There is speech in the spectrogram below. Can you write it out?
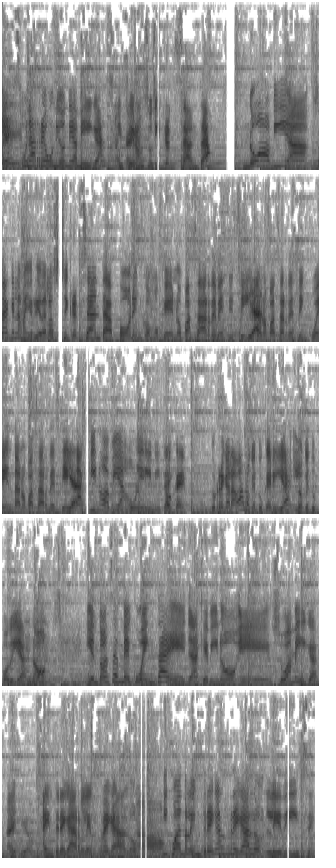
es una reunión de amigas, hicieron su Secret Santa. No había, tú sabes que en la mayoría de los Secret Santa ponen como que no pasar de 25, Yes. no pasar de 50, no pasar de 100. Yes. Aquí no había un límite. Ok. Tú regalabas lo que tú querías y lo que tú podías, ¿no? Y entonces me cuenta ella que vino eh, su amiga Ay, a entregarle el regalo. Y cuando le entrega el regalo, le dice,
